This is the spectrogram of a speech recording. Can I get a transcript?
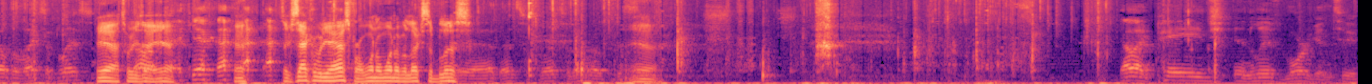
Of Alexa Bliss? Yeah, that's what he's Oh, at, yeah. yeah. yeah. That's exactly what he asked for, 101 of Alexa Bliss. Yeah, that's, that's what I'm hoping to see. Yeah. I like Paige and Liv Morgan too.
